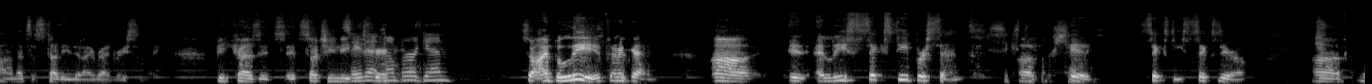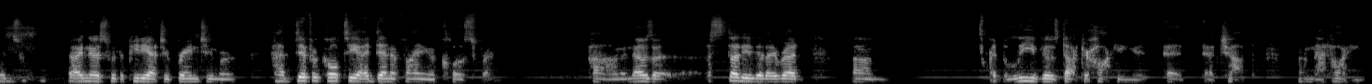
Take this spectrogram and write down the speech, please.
Um, that's a study that I read recently because it's it's such a unique. Say that experience. number again. So I believe, and again, uh, it, at least 60 percent of kids, 60, six zero, uh, diagnosed with a pediatric brain tumor have difficulty identifying a close friend. Um, and that was a, a, study that I read. Um, I believe it was Dr. Hocking at, at, at CHOP, uh, Matt Hocking.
